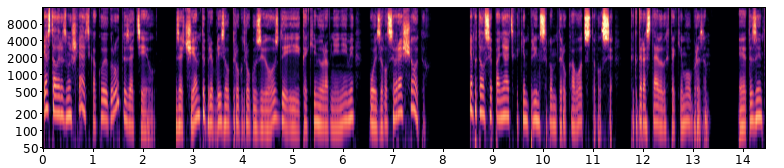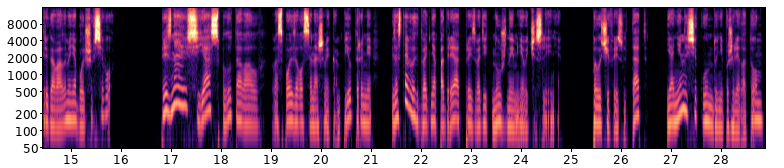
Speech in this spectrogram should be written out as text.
Я стал размышлять, какую игру ты затеял, зачем ты приблизил друг к другу звезды и какими уравнениями пользовался в расчетах. Я пытался понять, каким принципом ты руководствовался, когда расставил их таким образом. Это заинтриговало меня больше всего. Признаюсь, я сплутовал, воспользовался нашими компьютерами и заставил их два дня подряд производить нужные мне вычисления. Получив результат, я ни на секунду не пожалел о том,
